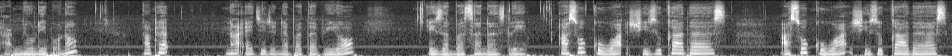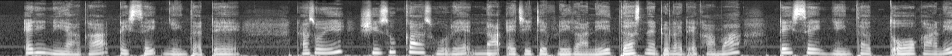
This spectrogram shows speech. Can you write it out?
ဒါမျိုးလေးပေါ့နော်နောက်ထပ် na adjective နဲ့ပတ်သက်ပြီးတော့ example sentence လေးအဆိုကိုက shizuka thus အဆိုကိုက shizuka thus အဲ့ဒီနေရာကတိတ်ဆိတ်ငြိမ်သက်တဲ့ ဒါဆိုရင် shizuka ဆိုတဲ့ na adjective လေးကနေ thus နဲ့တွက်လိုက်တဲ့အခါမှာတိတ်ဆိတ်ငြိမ်သက်သောကနေ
